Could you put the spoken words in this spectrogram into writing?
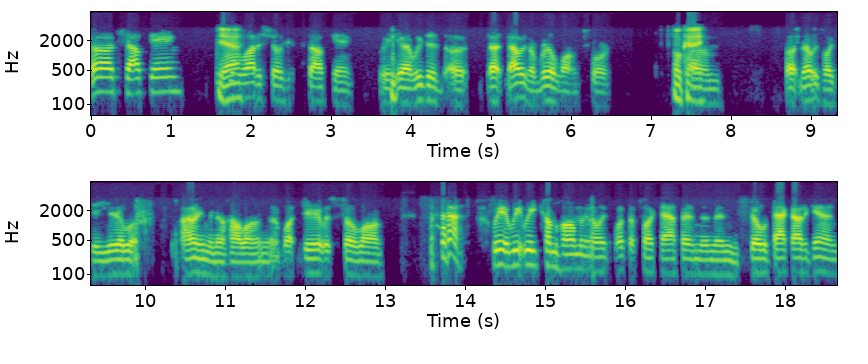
Uh, Southgang. Yeah. a lot of shows at Southgang. We yeah, we did. Uh, that that was a real long tour. Okay. Um, but that was like a year. I don't even know how long. What dude? It was so long. we we we come home and we're like, what the fuck happened, and then go back out again.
